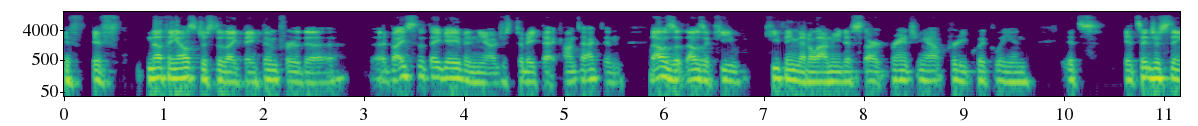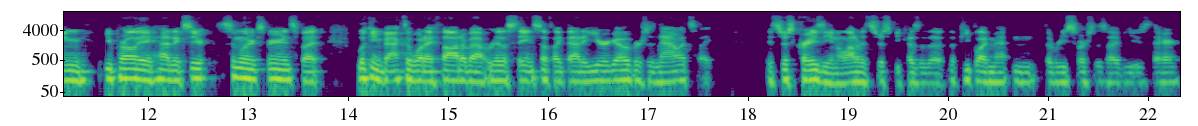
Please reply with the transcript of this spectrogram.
if if nothing else, just to like thank them for the advice that they gave, and you know, just to make that contact, and that was a, that was a key key thing that allowed me to start branching out pretty quickly, and it's it's interesting. You probably had a similar experience, but looking back to what I thought about real estate and stuff like that a year ago versus now, it's like it's just crazy, and a lot of it's just because of the the people I met and the resources I've used there.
